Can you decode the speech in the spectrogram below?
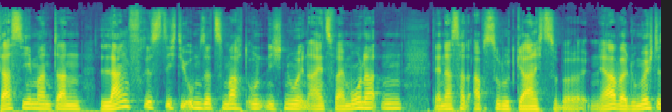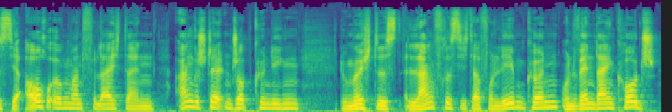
dass jemand dann langfristig die Umsätze macht und nicht nur in ein, zwei Monaten, denn das hat absolut gar nichts zu bedeuten, ja, weil du möchtest ja auch irgendwann vielleicht deinen Angestelltenjob kündigen, du möchtest langfristig davon leben können und wenn dein Coach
